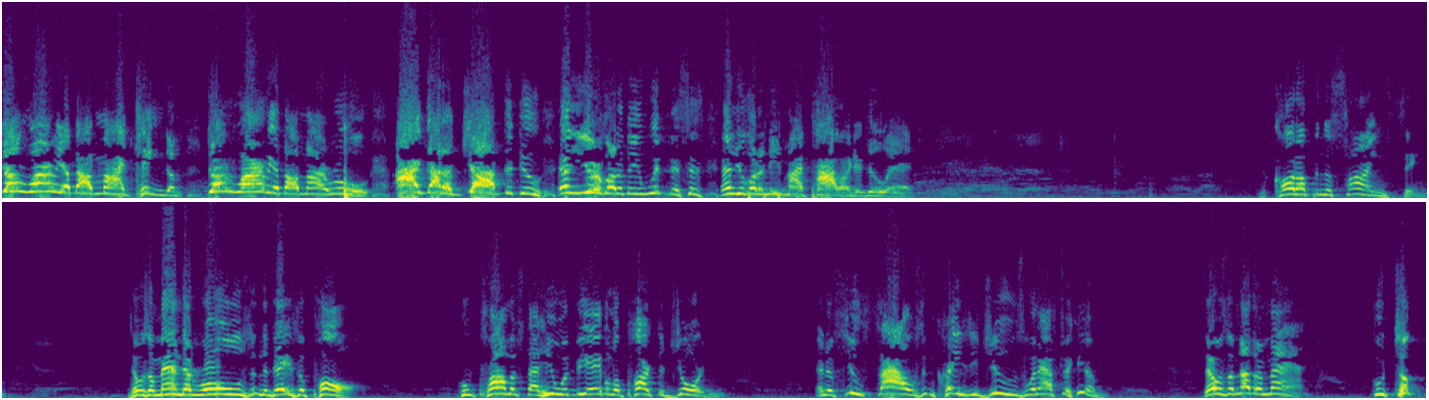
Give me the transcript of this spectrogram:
Don't worry about my kingdom. Don't worry about my rule. I got a job to do, and you're going to be witnesses, and you're going to need my power to do it. You're caught up in the sign thing. There was a man that rose in the days of Paul who promised that he would be able to part the Jordan. And a few thousand crazy Jews went after him. There was another man who took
